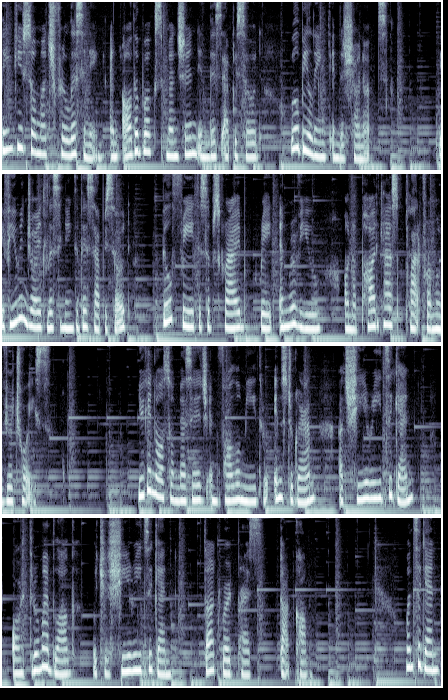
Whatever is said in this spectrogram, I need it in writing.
Thank you so much for listening, and all the books mentioned in this episode will be linked in the show notes. If you enjoyed listening to this episode, feel free to subscribe, rate, and review on a podcast platform of your choice. You can also message and follow me through Instagram at She Reads Again or through my blog, which is shereadsagain.wordpress.com. Once again,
